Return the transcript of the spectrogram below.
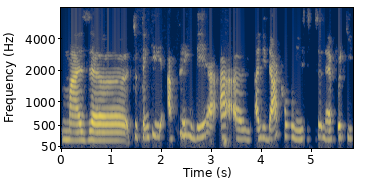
mas uh, tu tem que aprender a, a, a, lidar com isso, né? Porque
